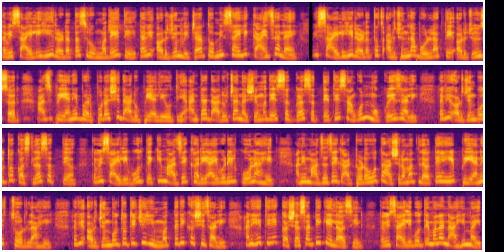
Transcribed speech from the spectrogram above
तवी सायली ही रडतच रूममध्ये येते. त्यावेळी अर्जुन विचारतो मी सायली काय झालं आहे मी सायली ही रडतच अर्जुनला बोलू लागते. अर्जुन सर आज प्रियाने भरपूर अशी दारू पियाली होती आणि त्या दारूच्या नशेमध्ये सगळं सत्य ते सांगून मोकळी झाली. तवी अर्जुन बोलतो कसलं सत्य? तवी सायली बोलते की माझे खरे आईवडील कोण आहेत? आणि माझं जे गाठोडं होतं आश्रमातलं ते हे प्रियानेच चोरलं आहे. तवी अर्जुन बोलतो तिची हिंमत तरी कशी झाली? आणि हे तिने कशासाठी केलं असेल? तवी सायली बोलते मला नाही माहीत.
